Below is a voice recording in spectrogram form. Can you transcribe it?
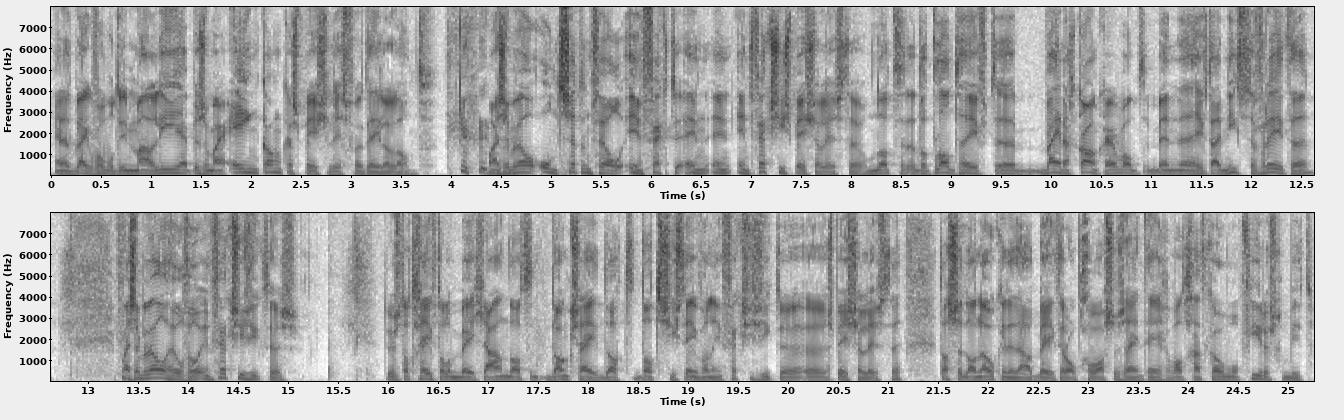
En het blijkt bijvoorbeeld in Mali hebben ze maar één kankerspecialist voor het hele land. Maar ze hebben wel ontzettend veel infect, in, in- infectiespecialisten. Omdat dat land heeft eh, weinig kanker, want men eh, heeft daar niets te vreten. Maar ze hebben wel heel veel infectieziektes. Dus dat geeft al een beetje aan dat dankzij dat, dat systeem van infectieziekte-specialisten... dat ze dan ook inderdaad beter opgewassen zijn tegen wat gaat komen op virusgebied.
